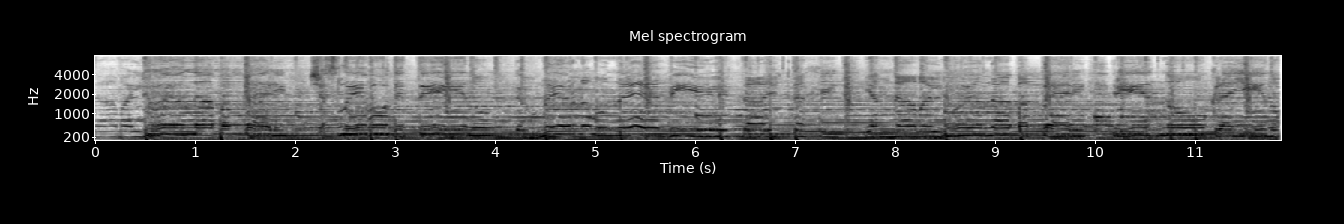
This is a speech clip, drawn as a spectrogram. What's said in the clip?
Намалюю на папері щасливу дитину, де в мирному небі літають птахи. Я намалюю на папері рідну Україну,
